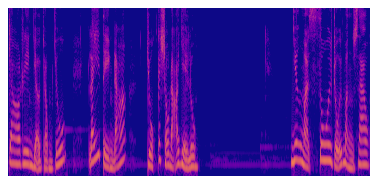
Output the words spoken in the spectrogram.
cho riêng vợ chồng chú, lấy tiền đó chuột cái sổ đỏ về luôn. Nhưng mà xui rủi bằng sao,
